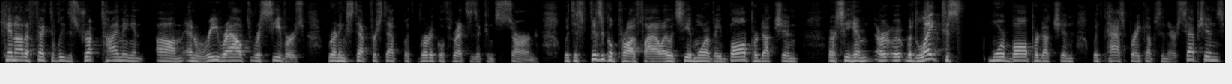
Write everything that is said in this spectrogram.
cannot effectively disrupt timing and um, and reroute receivers. Running step for step with vertical threats is a concern. With his physical profile, I would see more of a ball production, or see him, or, or would like to more ball production with pass breakups and interceptions.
